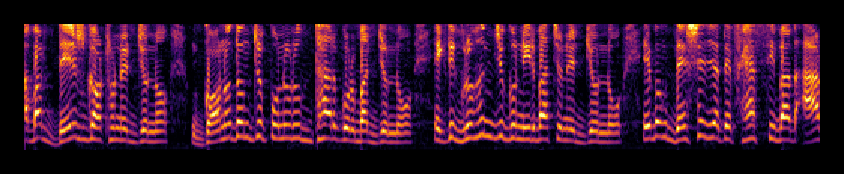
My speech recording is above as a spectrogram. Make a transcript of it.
আবার দেশ গঠনের জন্য, গণতন্ত্র পুনরুদ্ধার করবার জন্য, একটি গ্রহণযোগ্য নির্বাচনের জন্য, এবং দেশে যাতে ফ্যাসিবাদ আর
